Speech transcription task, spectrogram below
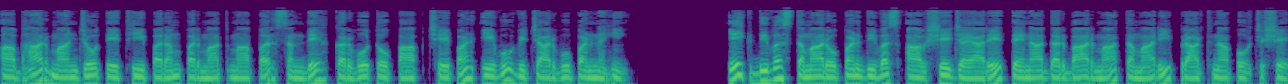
આભાર માનજો, તેથી પરમ પરમાત્મા પર સંદેહ કરવો તો પાપ છે, પણ એવું વિચારવું પણ નહીં. એક દિવસ તમારો પણ દિવસ આવશે જ્યારે તેના દરબારમાં તમારી પ્રાર્થના પહોંચશે.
